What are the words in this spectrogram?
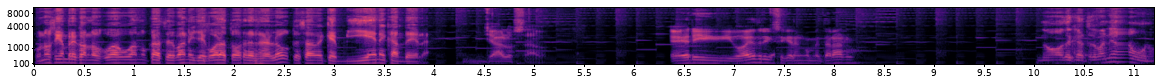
Uno siempre cuando juega jugando un Castlevania y llegó a la Torre del Reloj, usted sabe que viene candela. Ya lo saben. Eric o Edric, si quieren comentar algo. No, de Castlevania 1.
